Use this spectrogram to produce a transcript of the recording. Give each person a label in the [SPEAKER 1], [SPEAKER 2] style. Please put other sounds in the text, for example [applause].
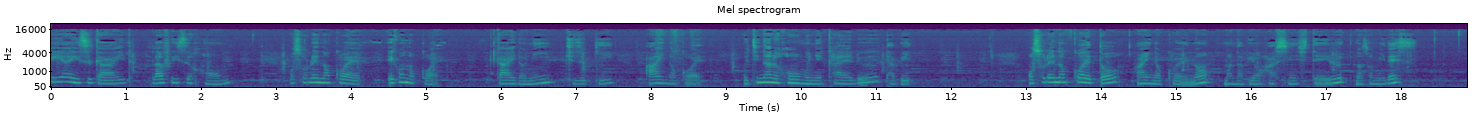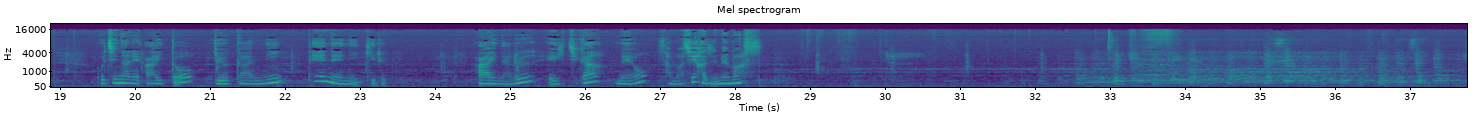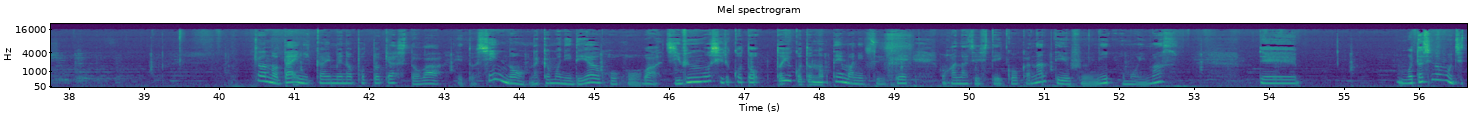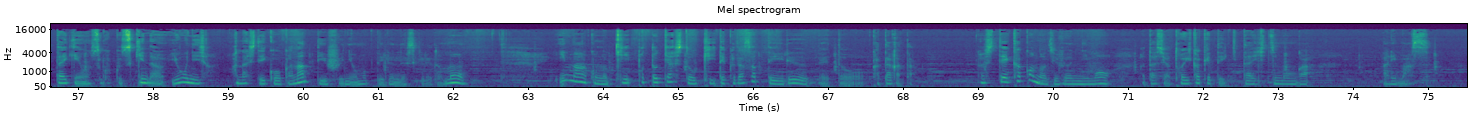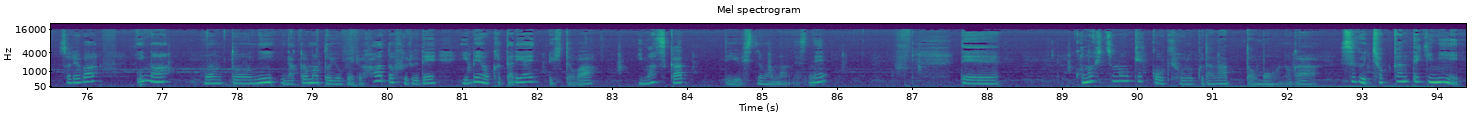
[SPEAKER 1] Fear is guide, love is home. 恐れの声、エゴの声。ガイドに気づき愛の声。内なるホームに帰る旅。恐れの声と愛の声の学びを発信しているのぞみです。内なる愛と勇敢に丁寧に生きる。愛なる H が目を覚まし始めます。今日の第2回目のポッドキャストは、えっと、真の仲間に出会う方法は自分を知ることということのテーマについてお話ししていこうかなっていうふうに思います。で私のも実体験をすごく好きなように話していこうかなっていうふうに思っているんですけれども今このきポッドキャストを聞いてくださっている、えーと、方々。そして過去の自分にも私は問いかけていきたい質問があります。それは今本当に仲間と呼べるハートフルで夢を語り合える人はいますかっていう質問なんですね。でこの質問結構強力だなと思うのがすぐ直感的に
